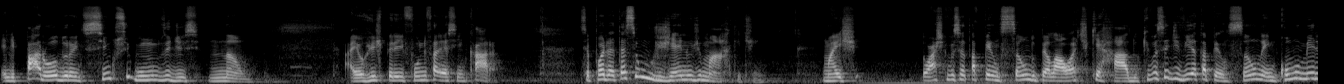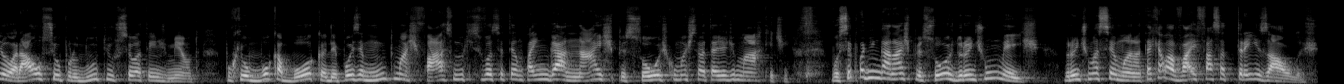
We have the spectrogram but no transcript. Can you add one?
Ele parou durante 5 segundos e disse: Não. Aí eu respirei fundo e falei assim: Cara, você pode até ser um gênio de marketing, mas eu acho que você está pensando pela ótica errada. O que você devia estar tá pensando é em como melhorar o seu produto e o seu atendimento. Porque o boca a boca depois é muito mais fácil do que se você tentar enganar as pessoas com uma estratégia de marketing. Você pode enganar as pessoas durante um mês, durante uma semana, até que ela vá e faça três aulas.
